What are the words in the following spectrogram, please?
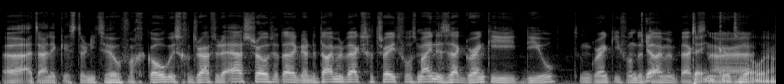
Eh, uiteindelijk is er niet zo heel veel van gekomen. Is gedraft door de Astros. Uiteindelijk naar de Diamondbacks getrade. Volgens mij in de Zach Greinke deal. Toen Greinke van de Ja, Diamondbacks naar, het wel, ja.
